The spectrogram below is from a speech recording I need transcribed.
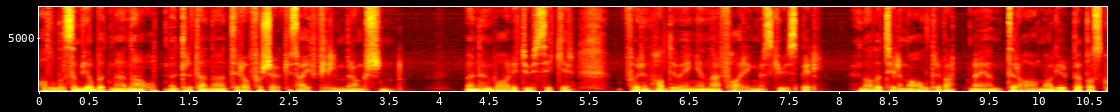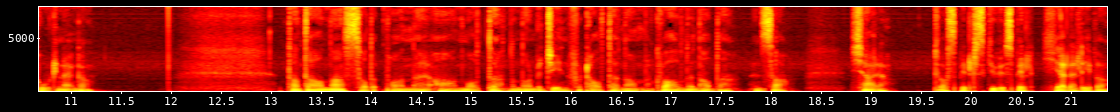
Alle som jobbet med henne, oppmuntret henne til å forsøke seg i filmbransjen, men hun var litt usikker, for hun hadde jo ingen erfaring med skuespill. Hun hadde til og med aldri vært med i en dramagruppe på skolen engang. Tante Anna så det på en eh, annen måte når Norma Jean fortalte henne om kvalen hun hadde. Hun sa, Kjære, du har spilt skuespill hele livet.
